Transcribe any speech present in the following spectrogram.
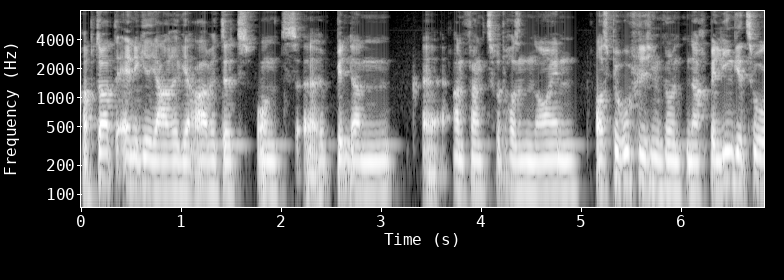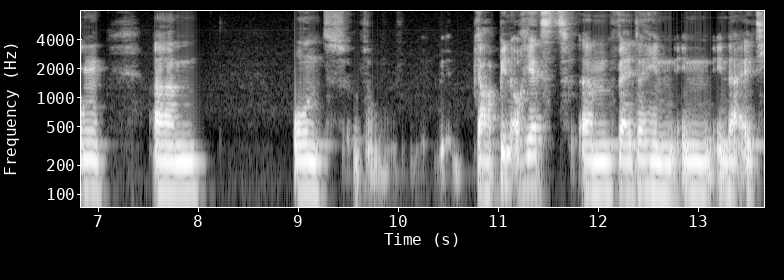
habe dort einige Jahre gearbeitet und äh, bin dann äh, Anfang 2009 aus beruflichen Gründen nach Berlin gezogen. Ähm, und ja, bin auch jetzt ähm, weiterhin in, in der IT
